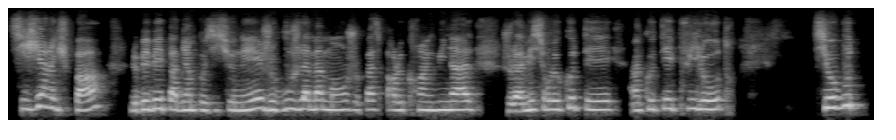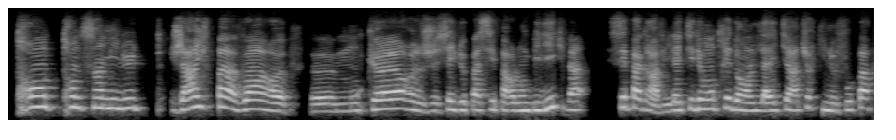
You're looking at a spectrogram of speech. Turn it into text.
Si j'y arrive pas, le bébé est pas bien positionné, je bouge la maman, je passe par le creux inguinal, je la mets sur le côté, un côté puis l'autre. Si au bout de 30, 35 minutes, j'arrive pas à voir euh, euh, mon cœur, j'essaye de passer par l'ombilique, ben, c'est pas grave. Il a été démontré dans la littérature qu'il ne faut pas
